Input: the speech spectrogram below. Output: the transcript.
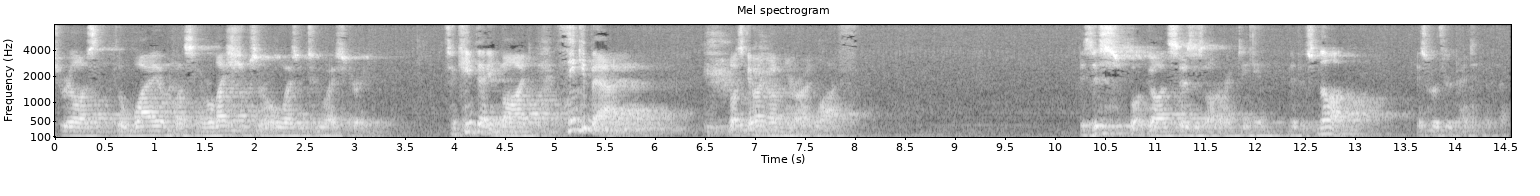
to realise that the way of blessing, relationships are always a two way street. So keep that in mind. Think about what's going on in your own life. Is this what God says is honouring to Him? If it's not, it's worth repenting of that.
